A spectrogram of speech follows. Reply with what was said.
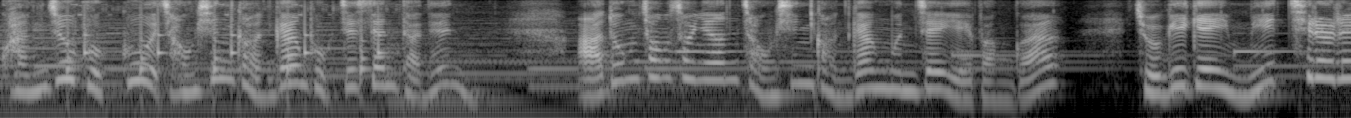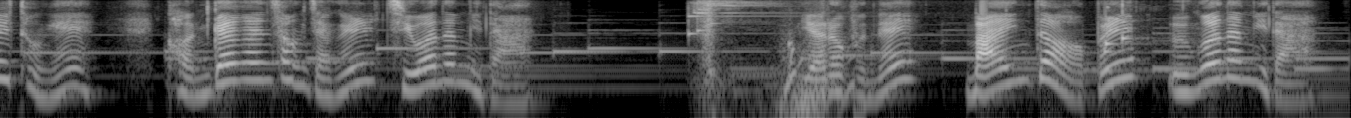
광주 북구 정신건강복지센터는 아동 청소년 정신건강 문제 예방과 조기 개인 및 치료를 통해 건강한 성장을 지원합니다. 여러분의 마인드업을 응원합니다.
